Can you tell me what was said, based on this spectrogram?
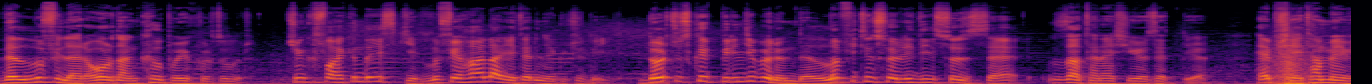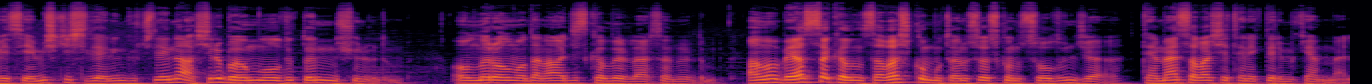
Ve Luffy'ler oradan kıl payı kurtulur. Çünkü farkındayız ki Luffy hala yeterince güçlü değil. 441. bölümde Luffy'nin söylediği söz ise zaten her şeyi özetliyor. Hep şeytan meyvesi yemiş kişilerin güçlerine aşırı bağımlı olduklarını düşünürdüm. Onlar olmadan aciz kalırlar sanırdım. Ama Beyaz Sakal'ın savaş komutanı söz konusu olunca temel savaş yetenekleri mükemmel.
